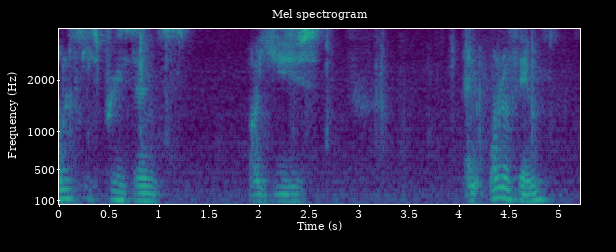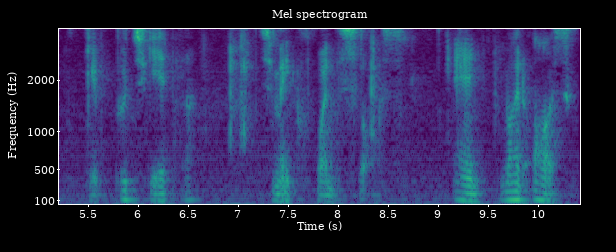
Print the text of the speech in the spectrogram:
all of these presents are used and all of them get put together to make Wonder Stars. And you might ask,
